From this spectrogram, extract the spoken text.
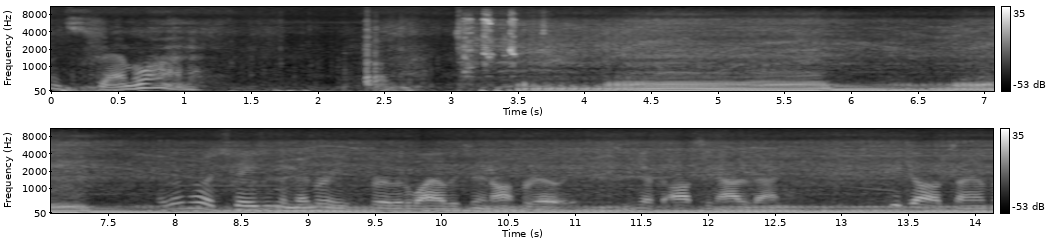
Let's scramble on. I love how it stays in the memory for a little while that you're in off-road. You have to option out of that. Good job, Sam.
